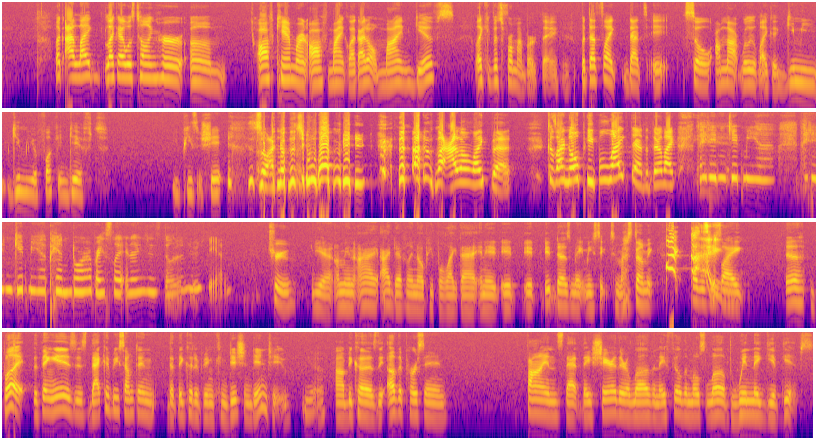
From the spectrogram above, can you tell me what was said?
like I like like I was telling her um, off camera and off mic. Like I don't mind gifts. Like if it's for my birthday, but that's like that's it. So I'm not really like a give me give me a fucking gift. You piece of shit. so I know that you love me. Like, I don't like that. Cause I know people like that. That they're like, they didn't give me a, they didn't give me a Pandora bracelet, and I just don't understand. True. Yeah. I mean, I I definitely know people like that, and it it it it does make me sick to my stomach. Because it's just like, uh, but the thing is, is that could be something that they could have been conditioned into. Yeah. uh, because the other person finds that they share their love and they feel the most loved when they give gifts.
